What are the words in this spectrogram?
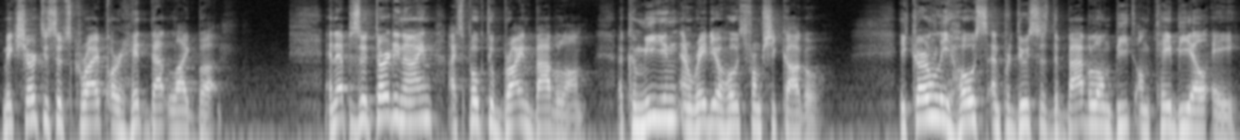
Make sure to subscribe or hit that like button. In episode 39, I spoke to Brian Babylon, a comedian and radio host from Chicago. He currently hosts and produces the Babylon Beat on KBLA.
